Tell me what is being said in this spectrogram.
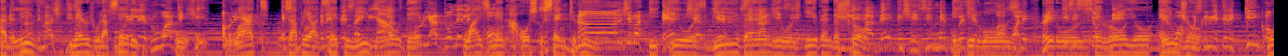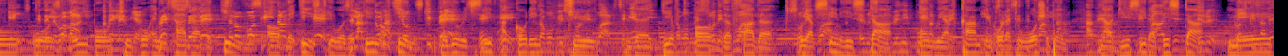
I believe Mary would have said it oh, what Gabriel said to me, now the wise men are also saying to me. He, he, was given he was given the throne. it, it, was it was a royal angel who was able to go and gather the kings of the east. He was a king of kings. May you receive according to the gift of the father. We have seen his star and we have come in order to worship him now, do you see that this star made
